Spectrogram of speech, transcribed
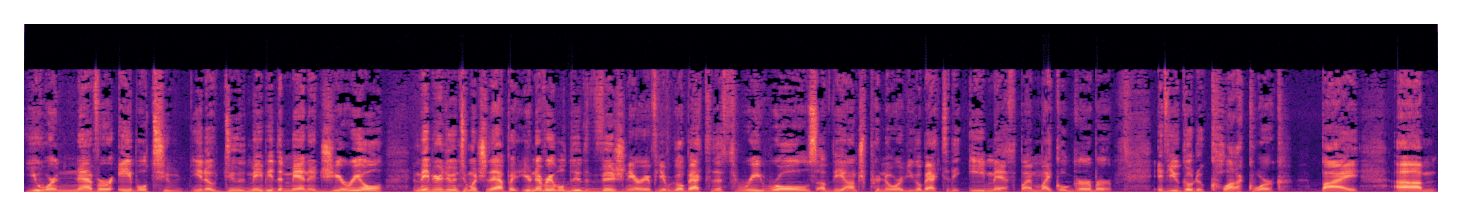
you are never able to, you know, do maybe the managerial, and maybe you're doing too much of that, but you're never able to do the visionary. If you ever go back to the three roles of the entrepreneur, if you go back to the E Myth by Michael Gerber, if you go to Clockwork by um,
